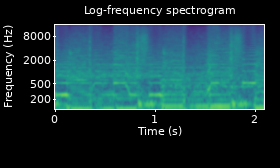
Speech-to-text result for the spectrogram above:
We'll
